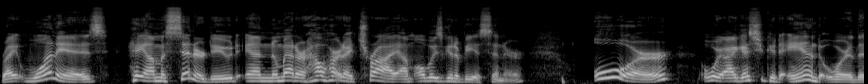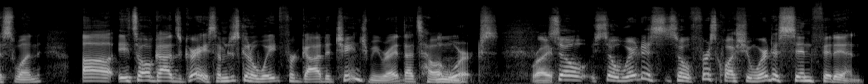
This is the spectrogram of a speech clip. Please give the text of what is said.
right? One is hey, I'm a sinner, dude, and no matter how hard I try, I'm always going to be a sinner. Or, or I guess you could and or this one. Uh, it's all God's grace. I'm just going to wait for God to change me, right? That's how mm. it works. Right. So, so where does so first question? Where does sin fit in?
